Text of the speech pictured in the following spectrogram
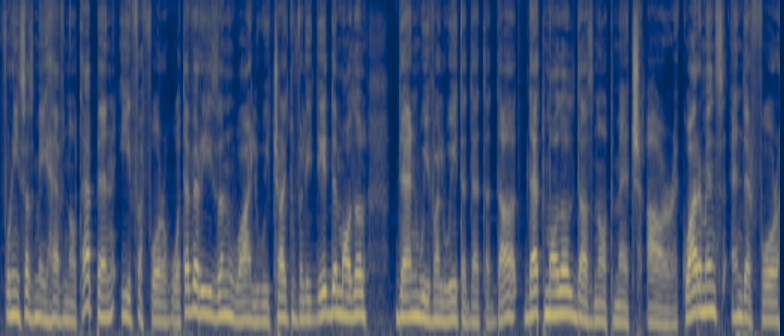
for instance, may have not happened if uh, for whatever reason while we try to validate the model, then we evaluated that uh, that model does not match our requirements and therefore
